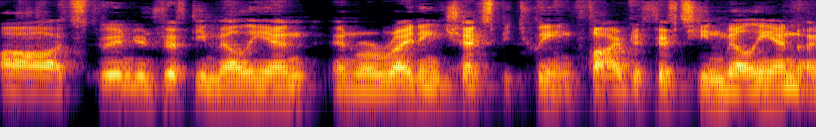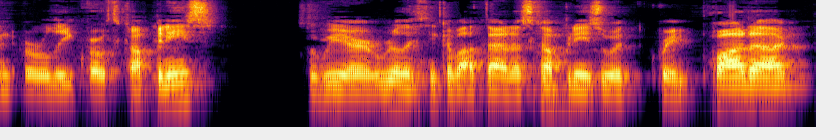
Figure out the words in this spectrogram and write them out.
Uh, it's 350 million, and we're writing checks between five to 15 million on early growth companies. So we are really think about that as companies with great product,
